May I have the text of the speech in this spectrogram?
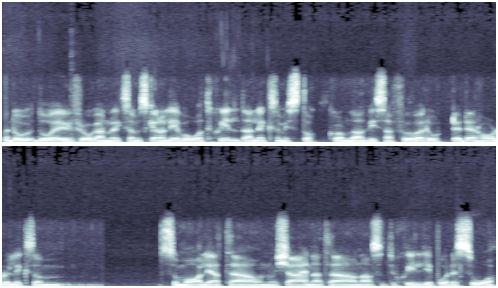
Men då, då är ju frågan, liksom, ska de leva åtskilda liksom i Stockholm? Då? Vissa förorter, där har du liksom Somalia Town och Chinatown. Alltså att du skiljer på det så.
